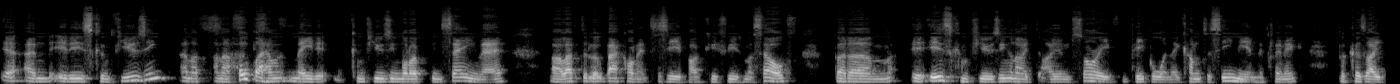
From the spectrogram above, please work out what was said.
yeah, and it is confusing. And I, and I hope I haven't made it confusing what I've been saying there. I'll have to look back on it to see if I confuse myself. But um, it is confusing, and I, I am sorry for people when they come to see me in the clinic because I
